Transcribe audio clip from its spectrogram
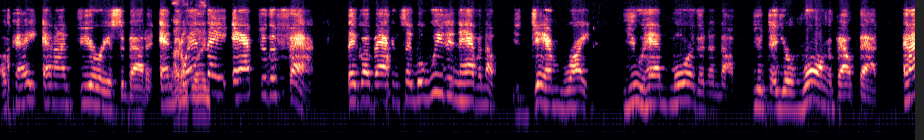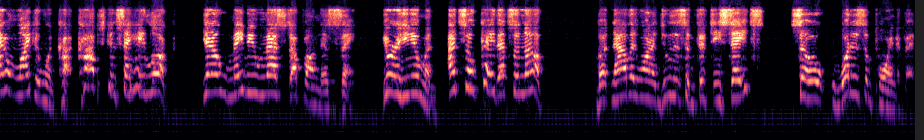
Okay. And I'm furious about it. And when blame they, after the fact, they go back and say, well, we didn't have enough. You're damn right. You had more than enough. You're, you're wrong about that. And I don't like it when co- cops can say, hey, look, you know, maybe you messed up on this thing. You're a human. That's okay. That's enough. But now they want to do this in 50 states. So what is the point of it?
